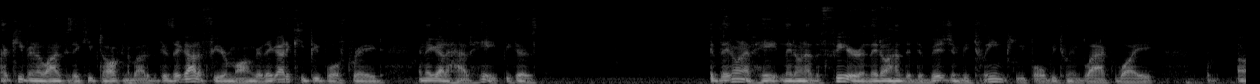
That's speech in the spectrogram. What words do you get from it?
they're keeping it alive because they keep talking about it because they got to fear monger. They got to keep people afraid and they got to have hate because if they don't have hate and they don't have the fear and they don't have the division between people between black white uh,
